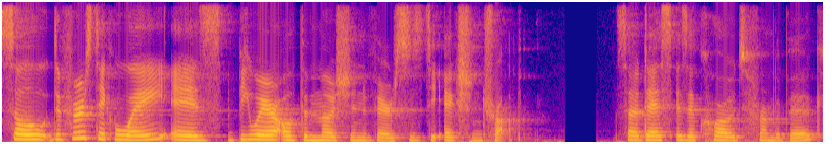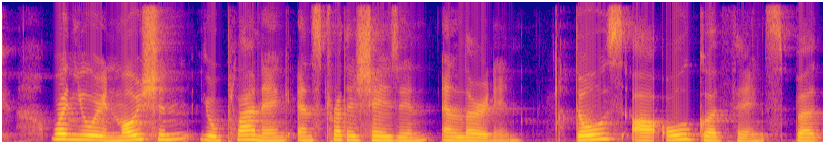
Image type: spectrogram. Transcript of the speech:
So, the first takeaway is beware of the motion versus the action trap. So, this is a quote from the book. When you're in motion, you're planning and strategizing and learning. Those are all good things, but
